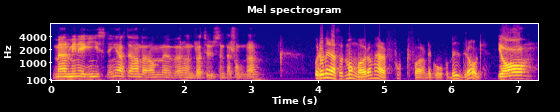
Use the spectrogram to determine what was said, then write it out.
Men min egen gissning är att det handlar om över 100 000 personer. Och då menar alltså att många av de här fortfarande går på bidrag? Ja, eh,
